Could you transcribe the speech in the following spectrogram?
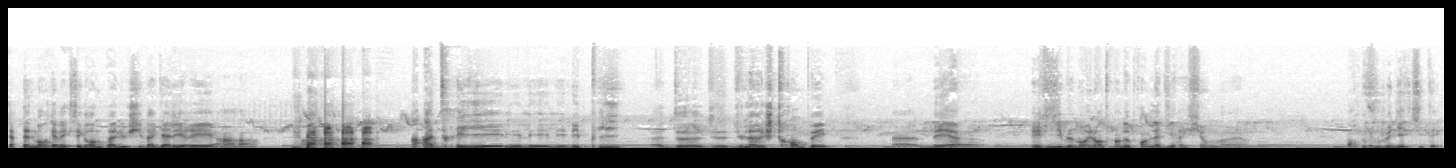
Certainement qu'avec ses grandes paluches, il va galérer à, à, à- à trier les, les- les- les plis euh, de, de- du linge trempé. Euh, mais, euh, mais visiblement, il est en train de prendre la direction euh, que vous veniez de quitter.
